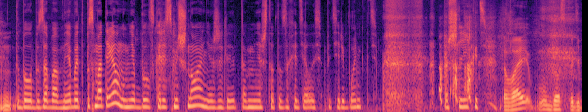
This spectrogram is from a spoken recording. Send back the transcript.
Это было бы забавно. Я бы это посмотрела, но мне было скорее смешно, нежели там мне что-то захотелось потеребонькать, пошликать. Давай, господи,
